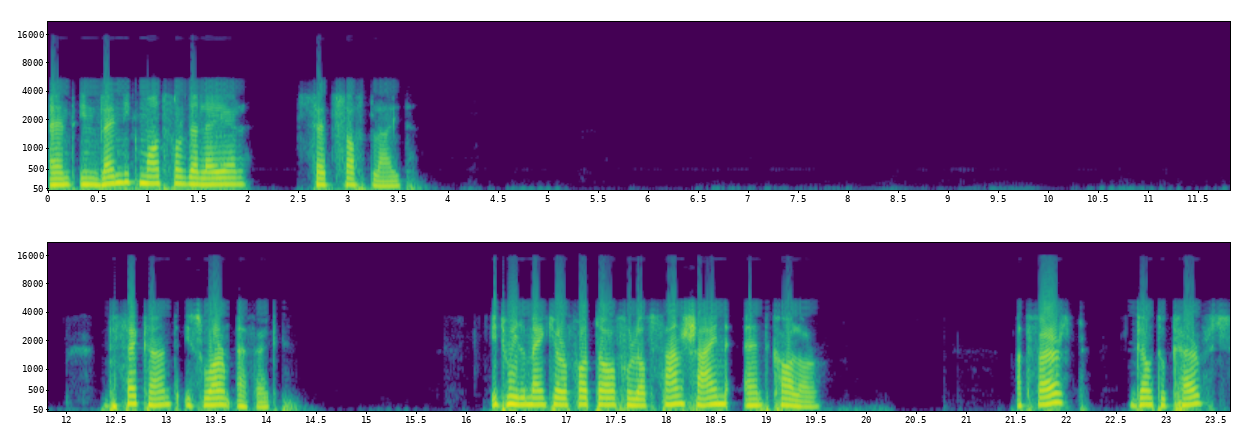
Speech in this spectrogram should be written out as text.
And in blending mode for the layer, set soft light. The second is warm effect. It will make your photo full of sunshine and color. At first, go to curves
